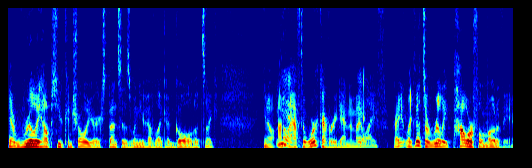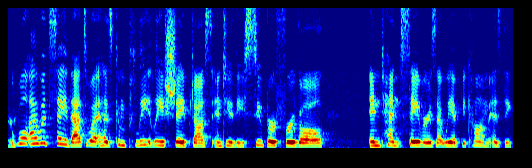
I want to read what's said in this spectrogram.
It really helps you control your expenses when you have like a goal that's like, you know, I don't Yeah. have to work ever again in my Yeah. life. Right? Like that's a really powerful motivator. Well, I would say that's what has completely shaped us into the super frugal, intense savers that we have become is the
